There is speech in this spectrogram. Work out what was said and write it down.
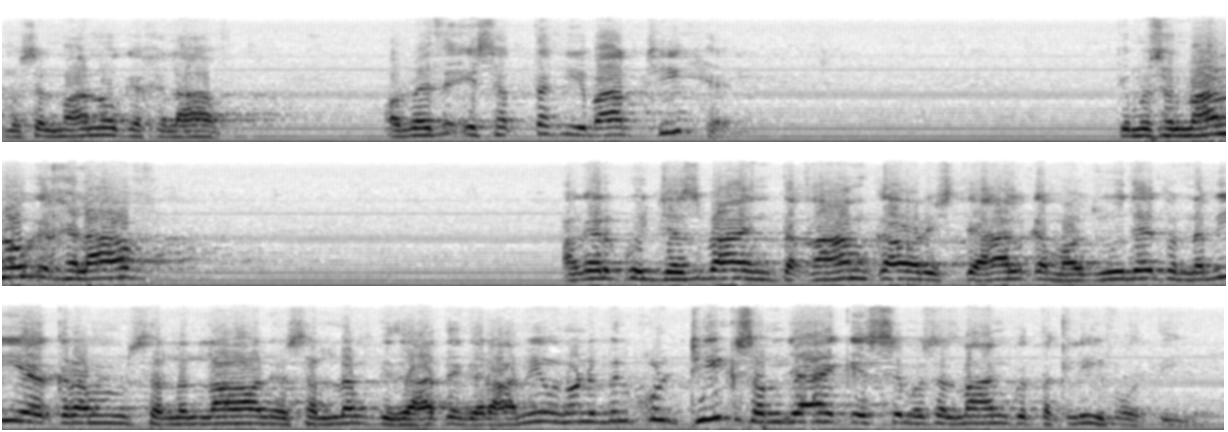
مسلمانوں کے خلاف۔ اور ویسے اس حد تک یہ بات ٹھیک ہے کہ مسلمانوں کے خلاف اگر کوئی جذبہ، انتقام کا اور اشتعال کا موجود ہے تو نبی اکرم صلی اللہ علیہ وسلم کی ذات گرامی، انہوں نے بالکل ٹھیک سمجھا ہے کہ اس سے مسلمان کو تکلیف ہوتی ہے۔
